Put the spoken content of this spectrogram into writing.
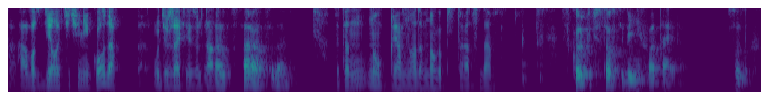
а вот сделать в течение года, удержать результат, Надо постараться, да. это, ну, прям надо много постараться, да. Сколько часов тебе не хватает в сутках?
